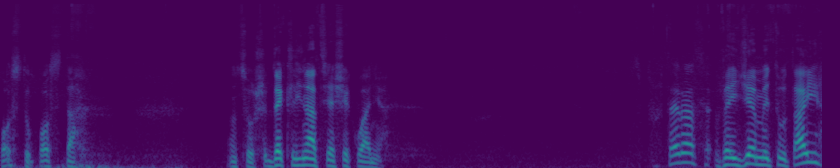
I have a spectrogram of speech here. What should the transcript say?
Postu, posta. No cóż, deklinacja się kłania. Teraz wejdziemy tutaj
